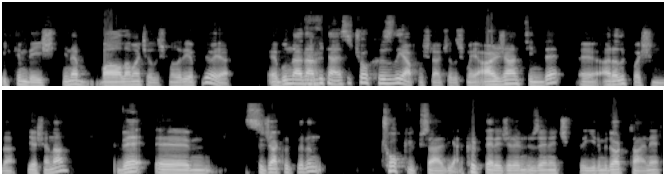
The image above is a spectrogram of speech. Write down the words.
iklim değişikliğine bağlama çalışmaları yapılıyor ya. E, bunlardan evet. bir tanesi çok hızlı yapmışlar çalışmayı. Arjantin'de e, Aralık başında yaşanan ve e, sıcaklıkların çok yükseldi. Yani 40 derecelerin üzerine çıktı. 24 tane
